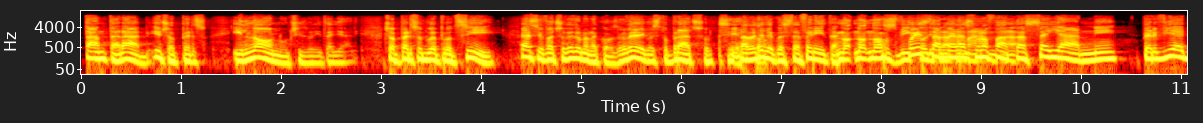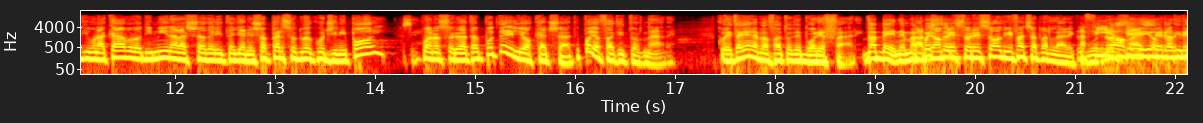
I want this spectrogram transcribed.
tanta rabbia. Io ci ho perso il nonno ucciso gli italiani, ci ho perso due prozii. Adesso vi faccio vedere una cosa, lo vedete questo braccio? Sì, La ecco. vedete questa ferita? No, no, non svincoli Questa me la sono fatta a sei anni per via di una cavolo di mina lasciata agli italiani. Ci ho perso due cugini, poi Sì. quando sono arrivato al potere li ho cacciati, poi li ho fatti tornare. Con gli italiani abbiamo fatto dei buoni affari. Va bene, ma abbiamo questo- messo dei soldi, vi faccia parlare. La figlia- non No, sia per impertinente,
